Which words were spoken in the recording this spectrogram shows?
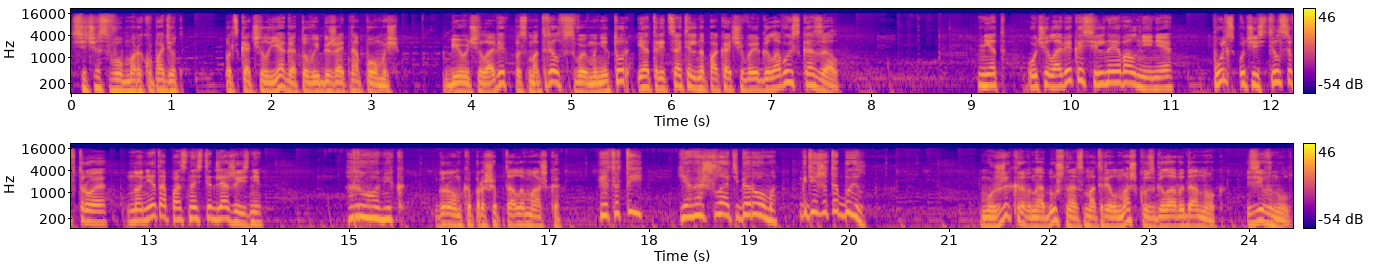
«Сейчас в обморок упадет», – подскочил я, готовый бежать на помощь. Биочеловек посмотрел в свой монитор и, отрицательно покачивая головой, сказал – «Нет, у человека сильное волнение. Пульс участился втрое, но нет опасности для жизни». «Ромик», — громко прошептала Машка. «Это ты? Я нашла тебя, Рома! Где же ты был?» Мужик равнодушно осмотрел Машку с головы до ног, зевнул,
